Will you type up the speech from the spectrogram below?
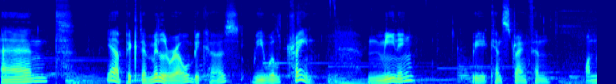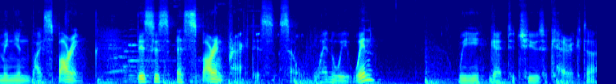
And yeah, pick the middle row because we will train. Meaning we can strengthen one minion by sparring. This is a sparring practice, so when we win, we get to choose a character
